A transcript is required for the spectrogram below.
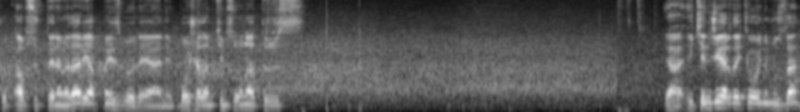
çok absürt denemeler yapmayız böyle yani. Boş adam kimse onu attırırız. Ya ikinci yarıdaki oyunumuzdan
